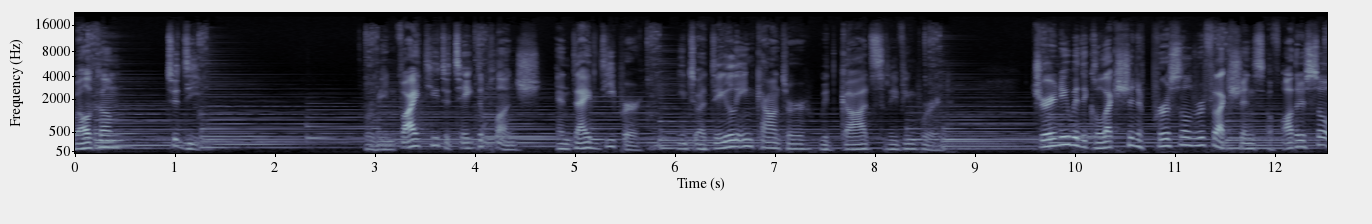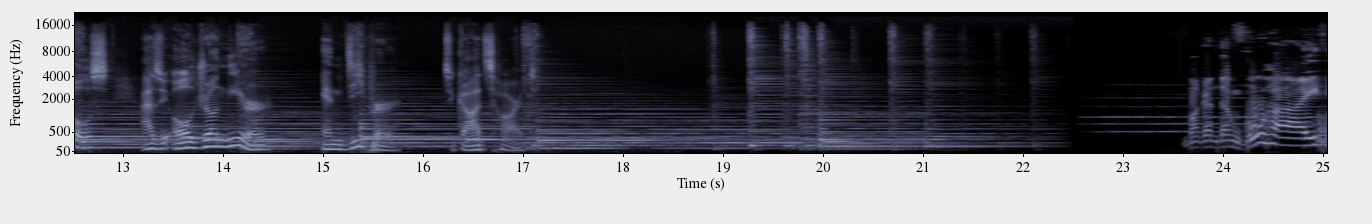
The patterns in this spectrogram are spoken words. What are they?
Welcome to Deep, where we invite you to take the plunge and dive deeper into a daily encounter with God's living Word. Journey with a collection of personal reflections of other souls as we all draw nearer and deeper to God's heart. Magandang buhay!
